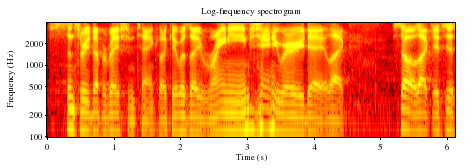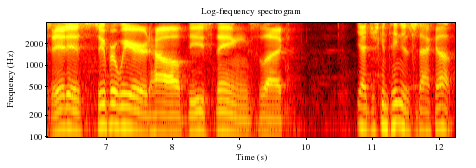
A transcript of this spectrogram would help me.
sensory deprivation tank. Like it was a rainy January day. Like so, like it's just it is super weird how these things like Yeah, just continue to stack up.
